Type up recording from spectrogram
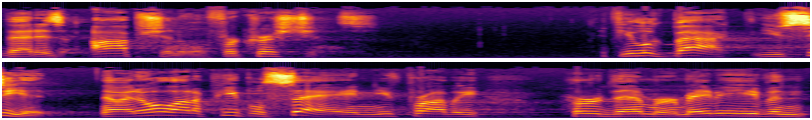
that is optional for Christians. If you look back, you see it. Now, I know a lot of people say, and you've probably heard them or maybe even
